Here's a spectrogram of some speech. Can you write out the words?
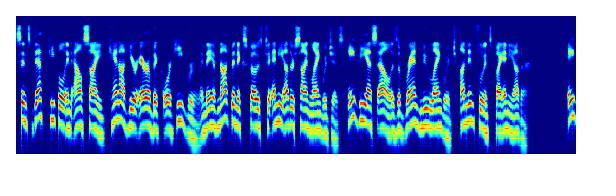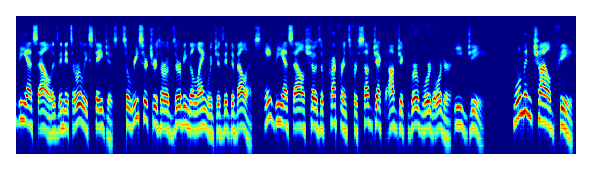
Since deaf people in Al-Sayyid cannot hear Arabic or Hebrew and they have not been exposed to any other sign languages, ABSL is a brand new language, uninfluenced by any other. ABSL is in its early stages, so researchers are observing the language as it develops. ABSL shows a preference for subject-object-verb-word order, e.g. woman-child feed,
